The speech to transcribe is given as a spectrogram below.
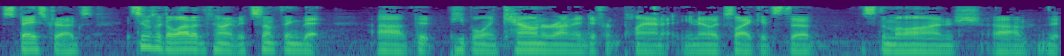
space drugs, it seems like a lot of the time it's something that uh, that people encounter on a different planet. You know, it's like it's the it's the melange um, that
